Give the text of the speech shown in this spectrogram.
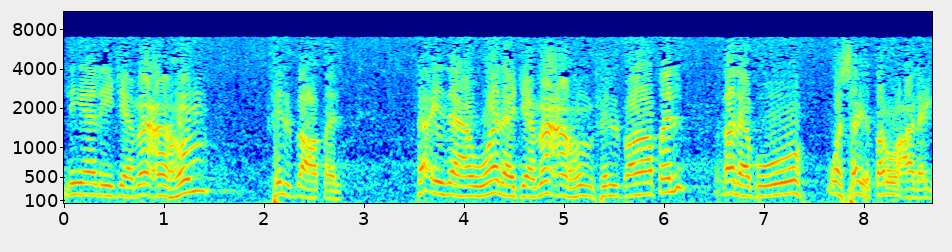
ليلج معهم في الباطل. فإذا ولج معهم في الباطل غلبوه وسيطروا عليه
